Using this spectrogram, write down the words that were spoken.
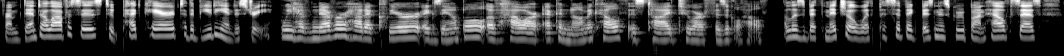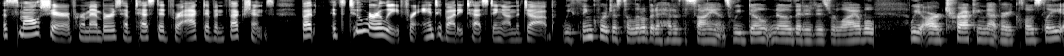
from dental offices to pet care to the beauty industry. We have never had a clearer example of how our economic health is tied to our physical health. Elizabeth Mitchell with Pacific Business Group on Health says a small share of her members have tested for active infections, but it's too early for antibody testing on the job. We think we're just a little bit ahead of the science. We don't know that it is reliable. We are tracking that very closely.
